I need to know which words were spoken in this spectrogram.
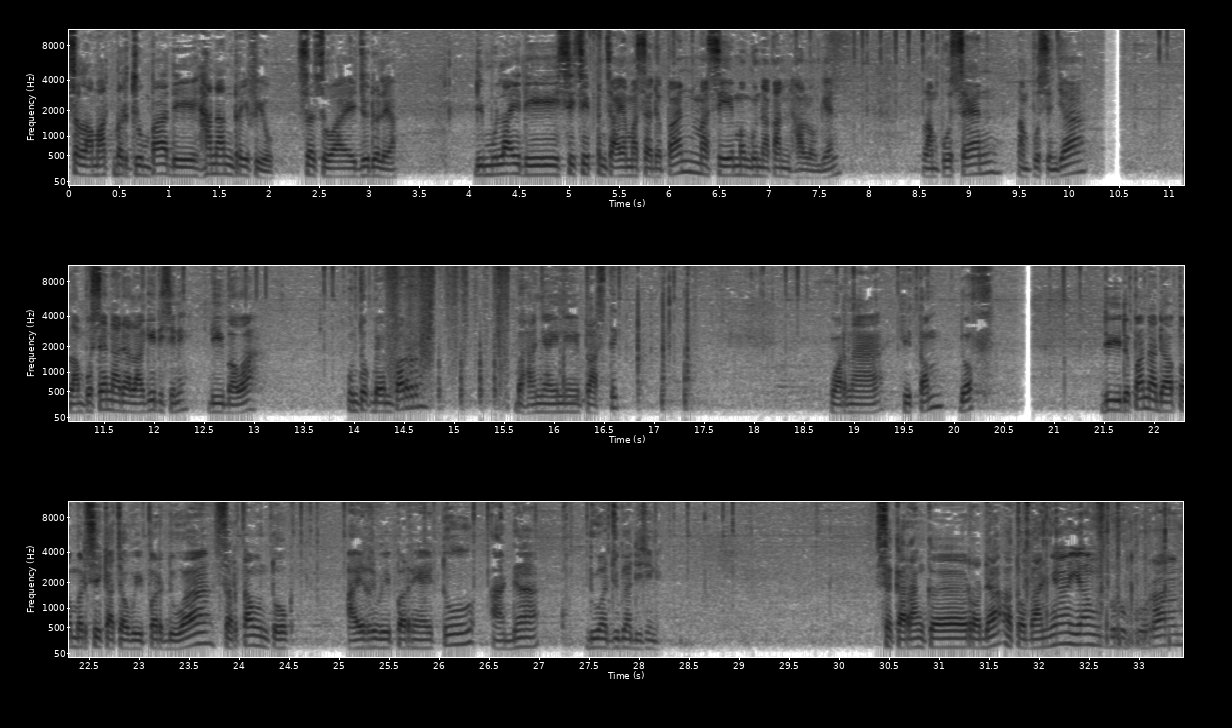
Selamat berjumpa di Hanan Review sesuai judul ya. Dimulai di sisi pencahayaan masa depan masih menggunakan halogen. Lampu sen, lampu senja. Lampu sen ada lagi di sini di bawah. Untuk bumper bahannya ini plastik. Warna hitam doff. Di depan ada pembersih kaca wiper 2 serta untuk air wipernya itu ada dua juga di sini sekarang ke roda atau bannya yang berukuran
